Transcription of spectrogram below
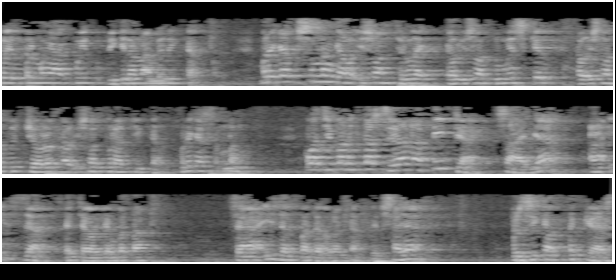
Clinton mengaku itu bikinan Amerika. Mereka senang kalau Islam jelek, kalau Islam itu miskin, kalau Islam itu jorok, kalau Islam itu radikal. Mereka senang. Kewajiban kita sederhana tidak. Saya Aizah, saya jawab yang pertama. Saya Aizah pada orang kafir. Saya bersikap tegas.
